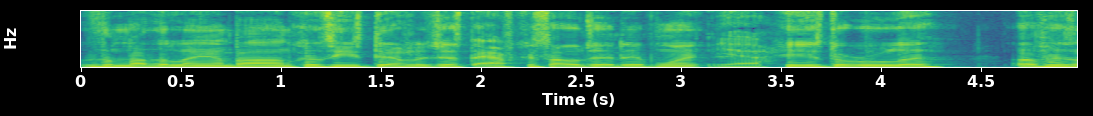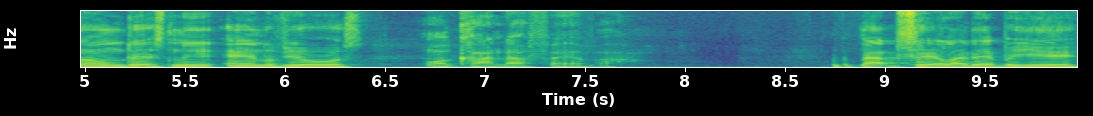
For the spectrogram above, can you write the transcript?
the motherland bomb because he's definitely just the African soldier at that point. Yeah. He's the ruler of his own destiny and of yours. Wakanda forever. Not to say it like that, but yeah.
